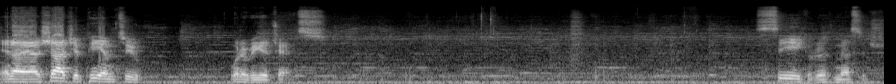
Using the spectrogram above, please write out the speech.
And I uh, shot you PM2 whenever you get a chance. Secret message.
